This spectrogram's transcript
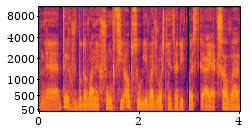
e, tych wbudowanych funkcji obsługiwać właśnie te requesty Ajaxowe.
